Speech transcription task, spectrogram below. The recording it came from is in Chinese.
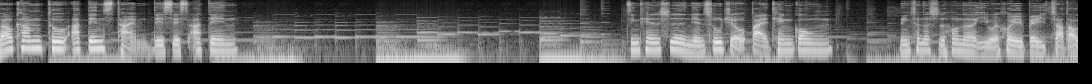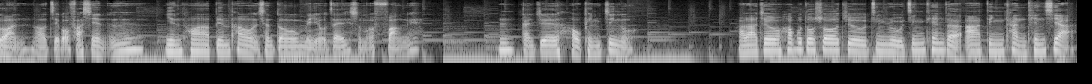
Welcome to Adin's time. This is Adin. 今天是年初九拜天公。凌晨的时候呢，以为会被炸到乱，然后结果发现，嗯，烟花鞭炮好像都没有在什么放哎，嗯，感觉好平静哦。好啦，就话不多说，就进入今天的阿丁看天下。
